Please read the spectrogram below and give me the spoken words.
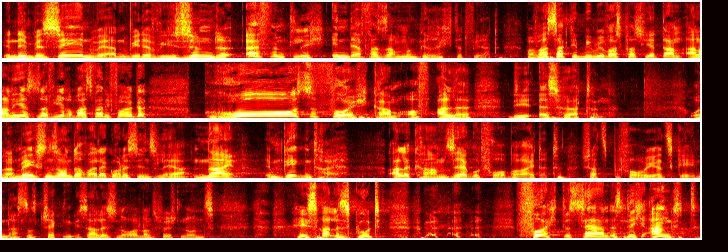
indem wir sehen werden, wieder wie Sünde öffentlich in der Versammlung gerichtet wird. Weil was sagt die Bibel? Was passiert dann? Ananias und Sapphira, was war die Folge? Große Furcht kam auf alle, die es hörten. Und am nächsten Sonntag war der Gottesdienst leer? Nein, im Gegenteil. Alle kamen sehr gut vorbereitet. Schatz, bevor wir jetzt gehen, lass uns checken. Ist alles in Ordnung zwischen uns? Ist alles gut? Furcht des Herrn ist nicht Angst.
